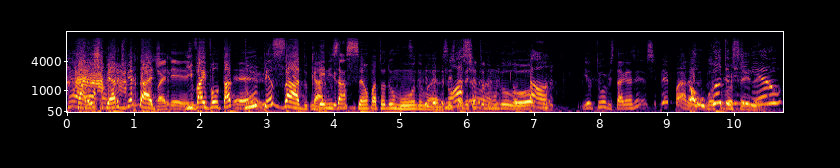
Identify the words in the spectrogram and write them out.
Cara, eu espero de verdade. Vai de- E vai voltar É. do pesado, cara. Indenização pra todo mundo, mano. Vocês estão deixando todo mano, mundo total. louco. YouTube, Instagram, se prepara. Eu o quanto de vocês dinheiro,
